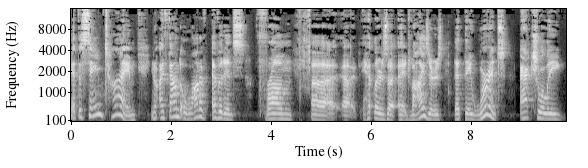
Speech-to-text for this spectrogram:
At the same time, you know, I found a lot of evidence from uh, uh Hitler's uh, advisors that they weren't actually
